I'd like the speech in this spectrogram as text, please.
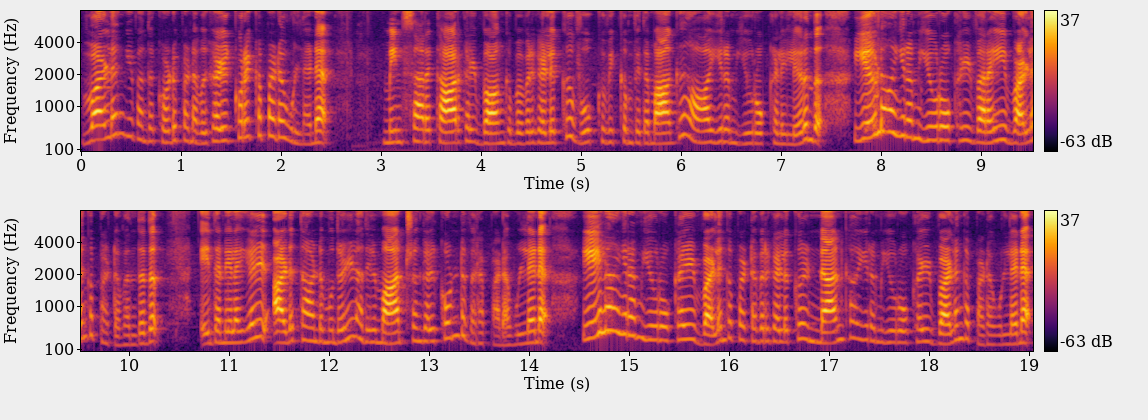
வழங்கி வந்த கொடுப்பனவுகள் குறைக்கப்பட உள்ளன. மின்சார கார்கள் வாங்குபவர்களுக்கு ஊக்குவிக்கும் விதமாக ஆயிரம் யூரோக்களிலிருந்து ஏழாயிரம் யூரோக்கள் வரை வழங்கப்பட்டு வந்தது. இந்த நிலையில் அடுத்த ஆண்டு முதல் அதில் மாற்றங்கள் கொண்டு வரப்பட உள்ளன. ஏழாயிரம் யூரோக்கள் வழங்கப்பட்டவர்களுக்கு நான்காயிரம் யூரோக்கள் வழங்கப்பட உள்ளன.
